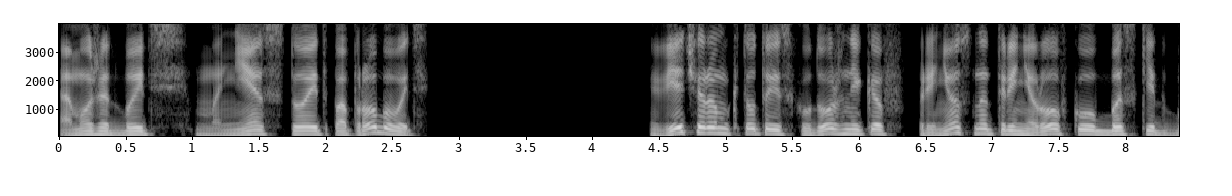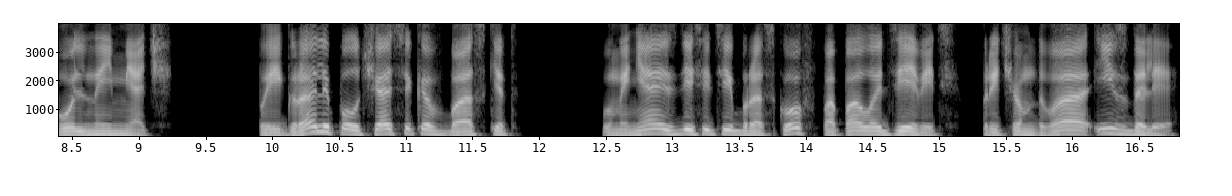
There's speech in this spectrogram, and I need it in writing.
А может быть, мне стоит попробовать? Вечером кто-то из художников принес на тренировку баскетбольный мяч. Поиграли полчасика в баскет. У меня из десяти бросков попало девять, причем два издали.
